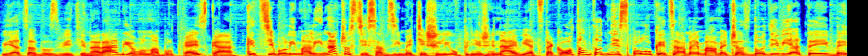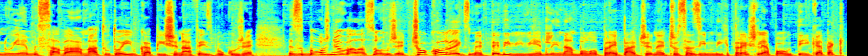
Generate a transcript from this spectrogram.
Viac sa dozviete na radiovlna.sk. Keď ste boli malí, na čo ste sa v zime tešili úplne že najviac? Tak o tomto dnes spolu kecáme, máme čas do 9. venujem sa vám a tuto Ivka píše na Facebooku, že zbožňovala som, že čokoľvek sme vtedy vyviedli, nám bolo prepáčené, čo sa zimných prešľapov týka. Tak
